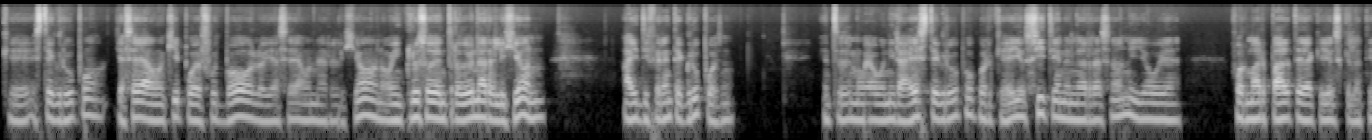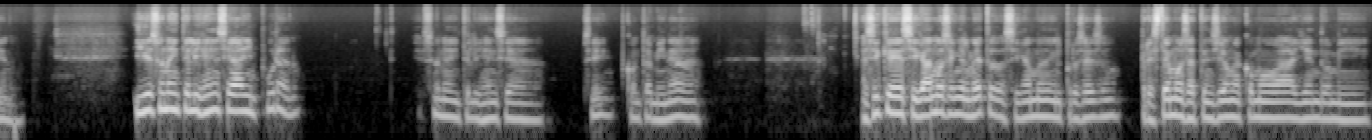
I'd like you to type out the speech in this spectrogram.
que este grupo, ya sea un equipo de fútbol o ya sea una religión o incluso dentro de una religión, hay diferentes grupos. Entonces me voy a unir a este grupo porque ellos sí tienen la razón y yo voy a formar parte de aquellos que la tienen. Y es una inteligencia impura, ¿no? Es una inteligencia, sí, contaminada. Así que sigamos en el método, sigamos en el proceso, prestemos atención a cómo va yendo mi,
